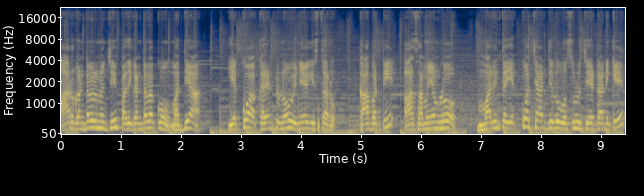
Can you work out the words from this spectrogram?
ఆరు గంటల నుంచి పది గంటలకు మధ్య ఎక్కువ కరెంటును వినియోగిస్తారు. కాబట్టి ఆ సమయంలో మరింత ఎక్కువ ఛార్జీలు వసూలు చేయడానికే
